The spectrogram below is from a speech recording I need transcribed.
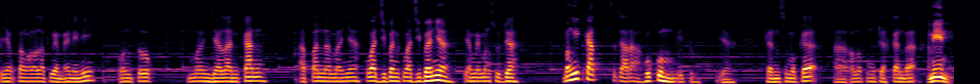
pengelola BUMN ini untuk menjalankan apa namanya kewajiban-kewajibannya yang memang sudah mengikat secara hukum itu ya dan semoga uh, Allah memudahkan Pak Amin.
